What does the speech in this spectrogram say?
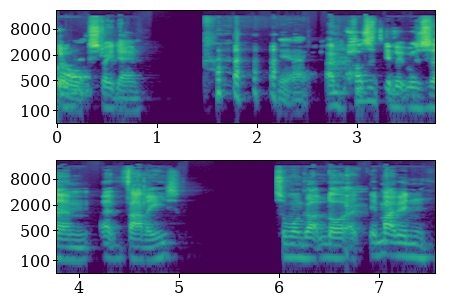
dunk straight down. yeah. I'm positive it was um, at Valleys. Someone got launched. It might have been.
